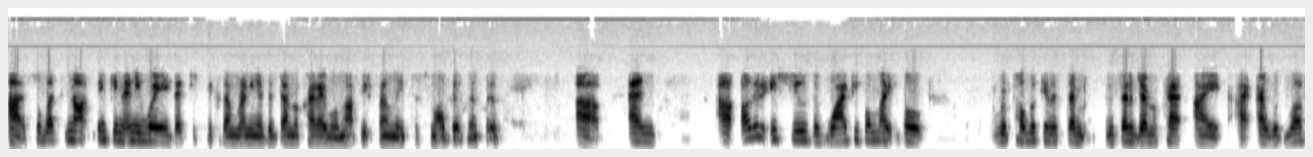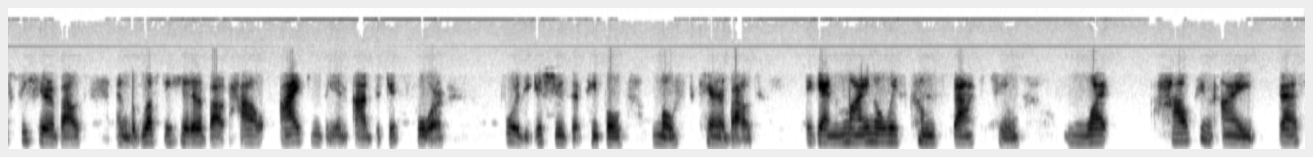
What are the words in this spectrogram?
Uh, so let's not think in any way that just because I'm running as a Democrat, I will not be friendly to small businesses. Uh, and uh, other issues of why people might vote Republican instead of Democrat, I, I, I would love to hear about and would love to hear about how I can be an advocate for for the issues that people most care about. Again, mine always comes back to what how can I best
